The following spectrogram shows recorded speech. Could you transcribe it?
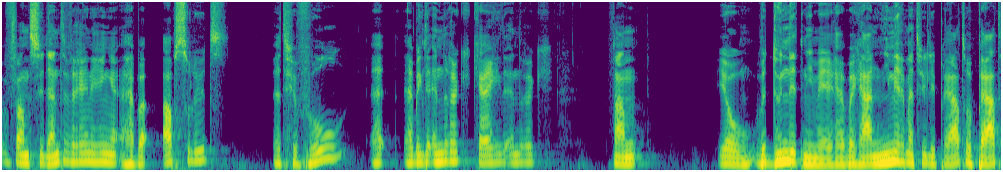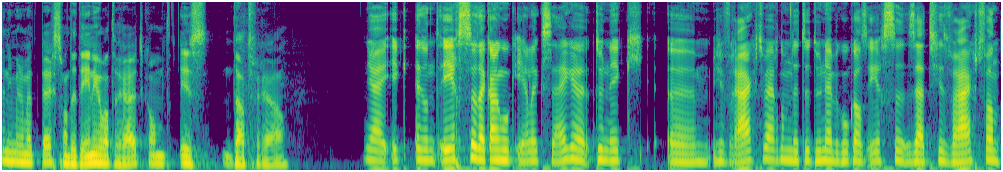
van studentenverenigingen hebben absoluut het gevoel, he, heb ik de indruk, krijg ik de indruk, van yo, we doen dit niet meer. Hè. We gaan niet meer met jullie praten. We praten niet meer met pers, want het enige wat eruit komt is dat verhaal. Ja, ik, en het eerste, dat kan ik ook eerlijk zeggen, toen ik um, gevraagd werd om dit te doen, heb ik ook als eerste zet gevraagd van,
